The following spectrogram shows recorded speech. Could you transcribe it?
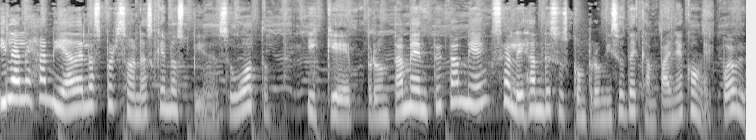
y la lejanía de las personas que nos piden su voto, y que prontamente también se alejan de sus compromisos de campaña con el pueblo.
